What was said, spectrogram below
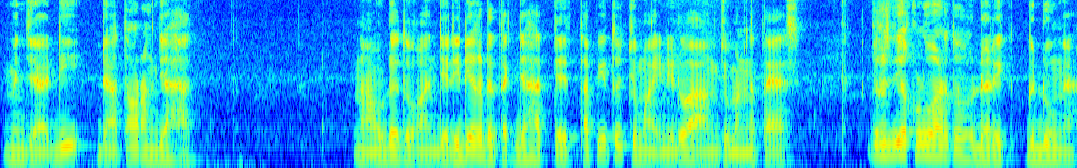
menjadi data orang jahat. Nah udah tuh kan. Jadi dia kedetek jahat. Tapi itu cuma ini doang cuma ngetes. Terus dia keluar tuh dari gedungnya.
